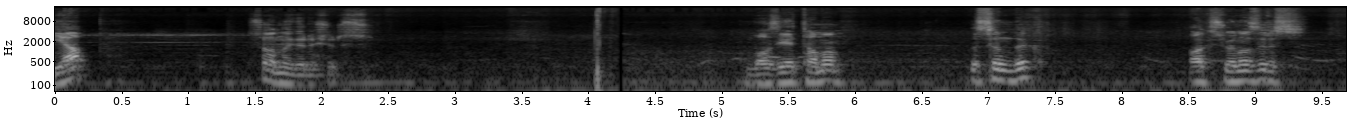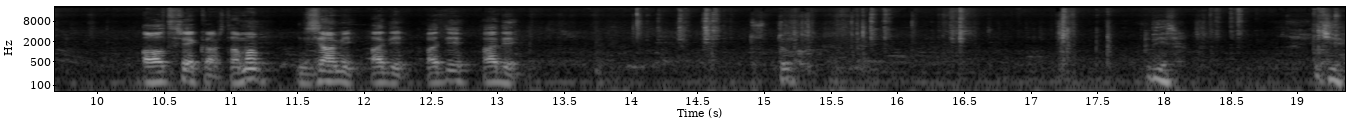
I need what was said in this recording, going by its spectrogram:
Yap. Sonra görüşürüz. Vaziyet tamam. Isındık. Aksiyon hazırız. 6 tekrar tamam. Nizami hadi hadi hadi. Tuttuk. 1 2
